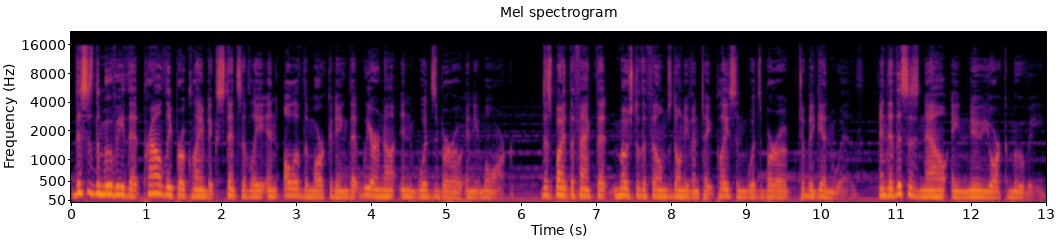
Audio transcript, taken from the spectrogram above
This is the movie that proudly proclaimed extensively in all of the marketing that we are not in Woodsboro anymore, despite the fact that most of the films don't even take place in Woodsboro to begin with, and that this is now a New York movie.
